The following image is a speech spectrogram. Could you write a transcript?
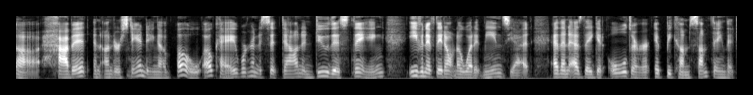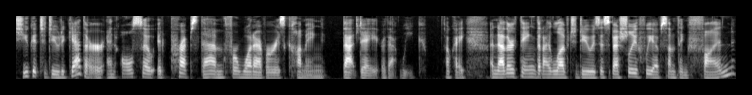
uh, habit and understanding of, oh, okay, we're going to sit down and do this thing, even if they don't know what it means yet. And then as they get older, it becomes something that you get to do together. And also, it preps them for whatever is coming that day or that week. Okay. Another thing that I love to do is, especially if we have something fun,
